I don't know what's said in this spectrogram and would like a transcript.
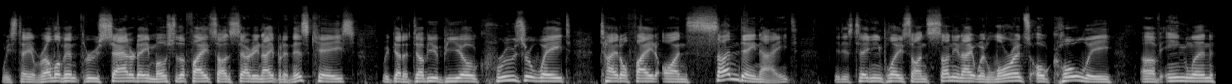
We stay relevant through Saturday, most of the fights on Saturday night, but in this case, we've got a WBO cruiserweight title fight on Sunday night. It is taking place on Sunday night with Lawrence Okolie of England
